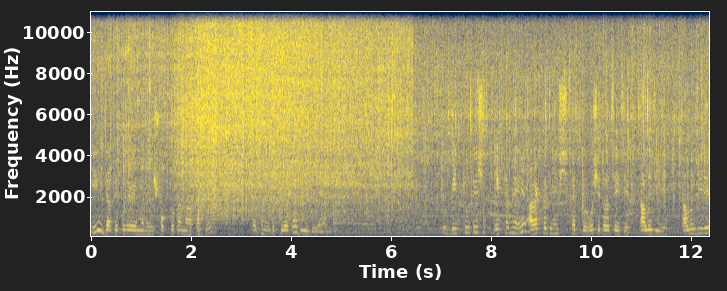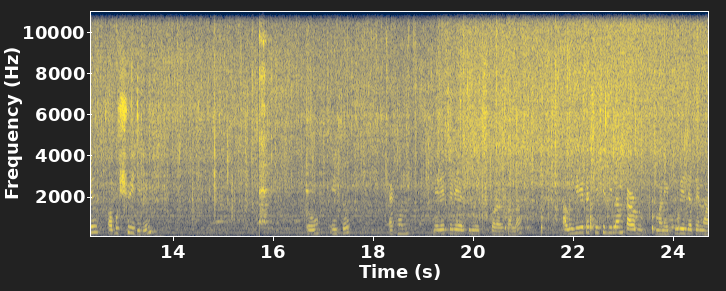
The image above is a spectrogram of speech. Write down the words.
কি, যাতে করে মানে শক্তটা না থাকে। তখন এটা পুরোটা দিয়ে দিলাম আর কি। তো বিটরুটের এখানে আর একটা জিনিস অ্যাড করব, সেটা হচ্ছে এই যে কালো জিরে। কালো জিরে অবশ্যই দিবেন। তো এই তো এখন নেড়ে চেড়ে আর কি মিক্স করার পালা। কালো জিরেটা শেষে দিলাম কারণ মানে পুড়ে যাতে না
